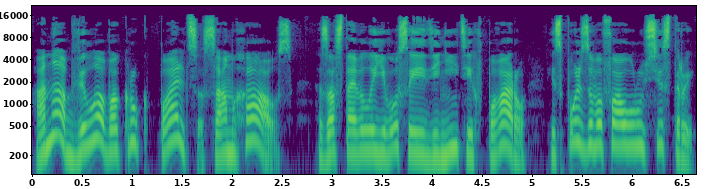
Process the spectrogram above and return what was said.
Она обвела вокруг пальца сам хаос — заставила его соединить их в пару, использовав ауру сестры.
